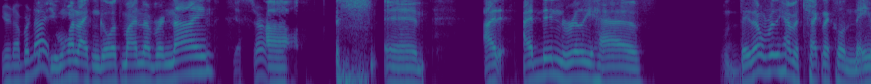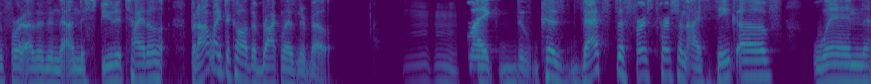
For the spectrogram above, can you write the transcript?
you're, number nine. You want? I can go with my number nine. Yes, sir. Uh, and I I didn't really have. They don't really have a technical name for it other than the undisputed title, but I like to call it the Brock Lesnar belt. Mm-hmm. Like, because that's the first person I think of when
